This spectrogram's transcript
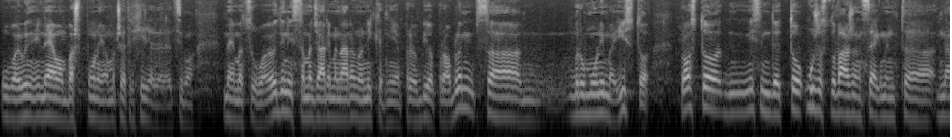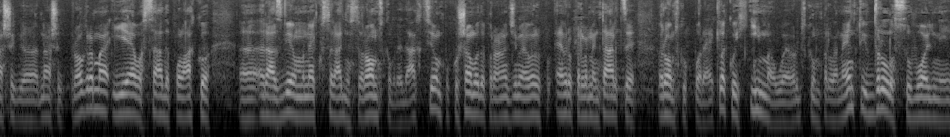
u Vojvodini? Nemamo baš puno, imamo 4000 recimo Nemaca u Vojvodini. Sa Mađarima naravno nikad nije bio problem. Sa Rumunima isto. Prosto mislim da je to užasno važan segment uh, našeg, našeg programa i evo sada polako uh, razvijamo neku saradnju sa romskom redakcijom, pokušavamo da pronađemo evroparlamentarce romskog porekla kojih ima u Evropskom parlamentu i vrlo su voljni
